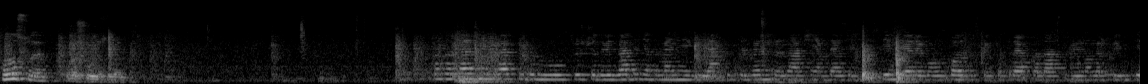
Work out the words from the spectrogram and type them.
Голосуємо. Прошу голосувати. Про затвердження проекту землеустрою щодо відведення земельної ділянки цільовим призначенням 10 для рибогосподарських потреб кадастровий номер в кінці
